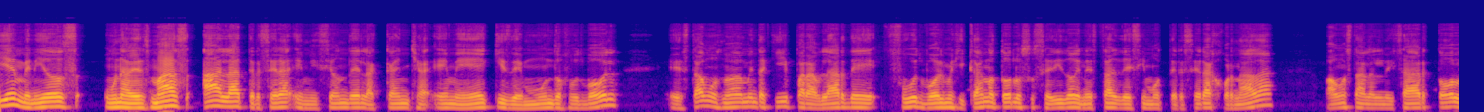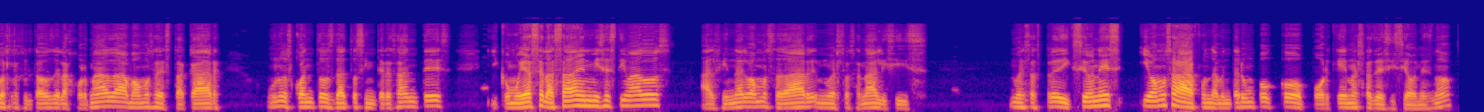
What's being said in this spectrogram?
Bienvenidos una vez más a la tercera emisión de la cancha MX de Mundo Fútbol. Estamos nuevamente aquí para hablar de fútbol mexicano, todo lo sucedido en esta decimotercera jornada. Vamos a analizar todos los resultados de la jornada, vamos a destacar unos cuantos datos interesantes y como ya se la saben mis estimados, al final vamos a dar nuestros análisis, nuestras predicciones y vamos a fundamentar un poco por qué nuestras decisiones, ¿no?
